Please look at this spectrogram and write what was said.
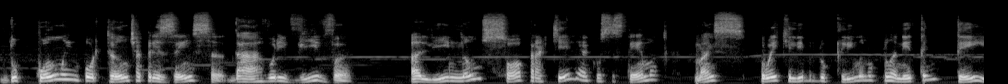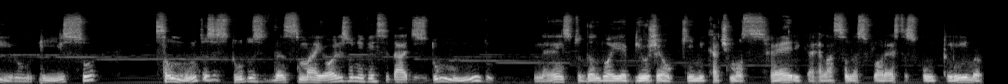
do quão é importante a presença da árvore viva ali, não só para aquele ecossistema, mas para o equilíbrio do clima no planeta inteiro. E isso são muitos estudos das maiores universidades do mundo, né, estudando aí a biogeoquímica atmosférica, a relação das florestas com o clima.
